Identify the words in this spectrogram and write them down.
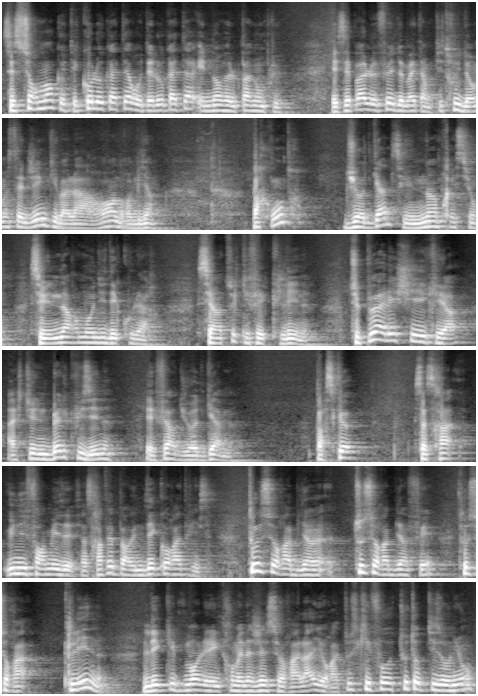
c'est sûrement que tes colocataires ou tes locataires, ils n'en veulent pas non plus. Et c'est pas le fait de mettre un petit truc de homestaging qui va la rendre bien. Par contre, du haut de gamme, c'est une impression, c'est une harmonie des couleurs. C'est un truc qui fait clean. Tu peux aller chez Ikea, acheter une belle cuisine et faire du haut de gamme. Parce que ça sera uniformisé, ça sera fait par une décoratrice. Tout sera bien, tout sera bien fait, tout sera clean. L'équipement, l'électroménager sera là, il y aura tout ce qu'il faut, tout aux petits oignons.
